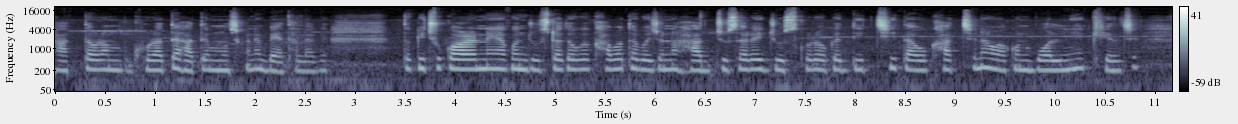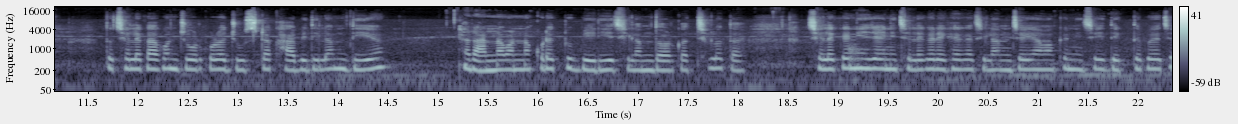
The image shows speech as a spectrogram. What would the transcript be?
হাতটা ওরম ঘোরাতে হাতে মুচকানে ব্যথা লাগে। তো কিছু করার নেই, এখন জুসটা তো ওকে খাওয়াতে হবে, ওই জন্য হাত জুসারেই জুস করে ওকে দিচ্ছি, তা ও খাচ্ছে না, ও এখন বল নিয়ে খেলছে। তো ছেলেকে এখন জোর করে জুসটা খাবি দিলাম, দিয়ে রান্না বান্না করে একটু বেরিয়েছিলাম, দরকার ছিল তাই। ছেলেকে নিয়ে যাইনি, ছেলেকে রেখে গেছিলাম, যেই আমাকে নিচেই দেখতে পেয়েছে,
